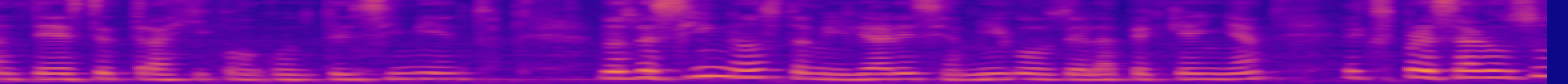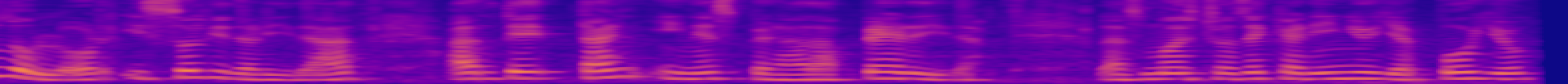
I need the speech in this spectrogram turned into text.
ante este trágico acontecimiento. Los vecinos, familiares y amigos de la pequeña expresaron su dolor y solidaridad ante tan inesperada pérdida. Las muestras de cariño y apoyo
